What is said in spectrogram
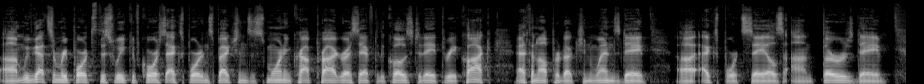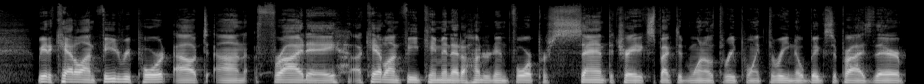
Um, we've got some reports this week, of course. Export inspections this morning, crop progress after the close today, 3 o'clock, ethanol production Wednesday, uh, export sales on Thursday. We had a cattle on feed report out on Friday. Uh, cattle on feed came in at 104%. The trade expected 103.3. No big surprise there.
